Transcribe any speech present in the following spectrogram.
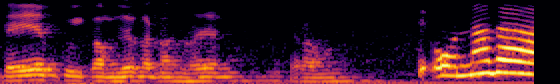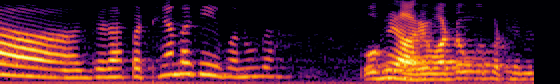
ਡੇ ਕੋਈ ਕੰਮ ਜਿਹਾ ਕਰਨਾ ਥੋੜਾ ਜਿਹਾ ਮੈਂ ਕਰਾਉਂਗਾ ਤੇ ਉਹਨਾਂ ਦਾ ਜਿਹੜਾ ਪੱਠਿਆਂ ਦਾ ਕੀ ਬਣੂਗਾ? ਉਹ ਫੇ ਆ ਕੇ ਵਾਢੂਗਾ ਪੱਠੇ ਨੂੰ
